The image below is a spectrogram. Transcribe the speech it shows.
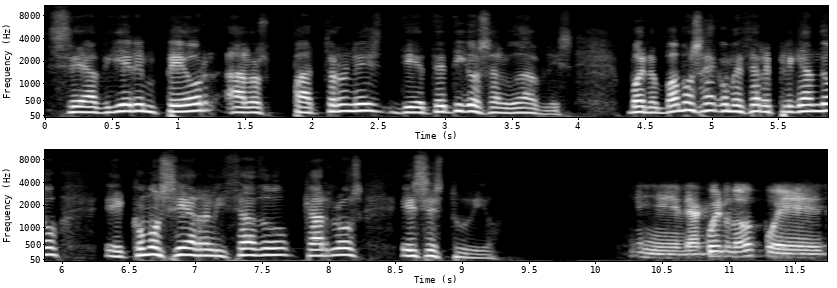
se adhieren peor a los patrones dietéticos saludables. Bueno, vamos a comenzar explicando eh, cómo se ha realizado, Carlos, ese estudio. Eh, de acuerdo, pues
